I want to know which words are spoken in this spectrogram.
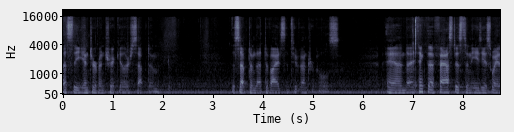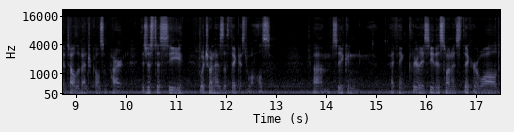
That's the interventricular septum, the septum that divides the two ventricles. And I think the fastest and easiest way to tell the ventricles apart is just to see which one has the thickest walls. Um, so you can, I think, clearly see this one is thicker walled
